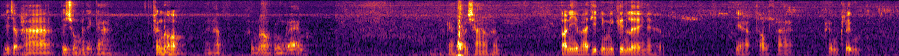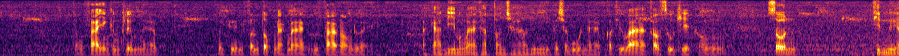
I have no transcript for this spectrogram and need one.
เดี๋ยวจะพาไปชมบรรยากาศข้างนอกนะครับ ข้างนอกโรงแรม บรรยากาศเช้าๆครับ ตอนนี้พระอาทิตย์ยังไม่ขึ้นเลยนะครับเนี่ยครับท้องฟ้าครึ้มคลึ้มท้องฟ้ายังครึ้มคลึ้มนะครับ เมื่อคืนนี้ฝนตกหนักมาก มีฟ้าร้องด้วย อากาศดีมากๆครับ ตอนเช้าที่นี่เพชรบูรณ์นะครับ ก็ถือว่าเข้าสู่เขตของโซนทินเหนือ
